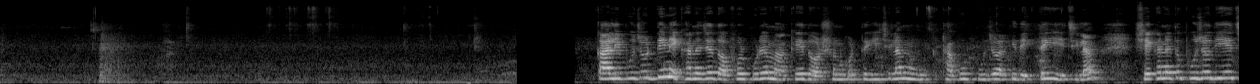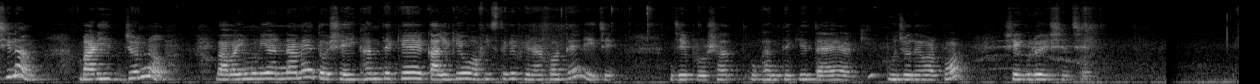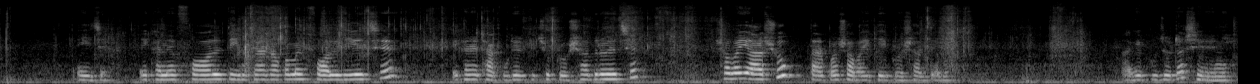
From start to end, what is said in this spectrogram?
কালী পুজোর দিন এখানে যে দফরপুরে মাকে দর্শন করতে গিয়েছিলাম, ঠাকুর পুজো আর কি দেখতে গিয়েছিলাম, সেখানে তো পুজো দিয়েছিলাম বাড়ির জন্য, বাবাই মুনিয়ার নামে, তো সেইখান থেকে কালকেও অফিস থেকে ফেরার পথে এই যে যে প্রসাদ ওখান থেকে দেয় আর কি, পুজো দেওয়ার পর সেগুলো এসেছে। এই যে, এখানে ফল, তিন চার রকমের ফল দিয়েছে, এখানে ঠাকুরের কিছু প্রসাদ রয়েছে। সবাই আসুক, তারপর সবাইকেই প্রসাদ দেবো। আগে পুজোটা সেরে নিই।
